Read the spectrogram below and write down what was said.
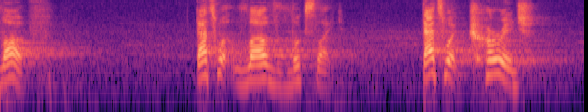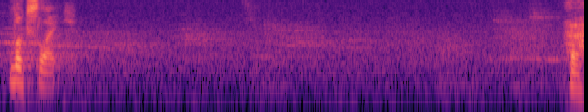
love. That's what love looks like. That's what courage looks like. Huh.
